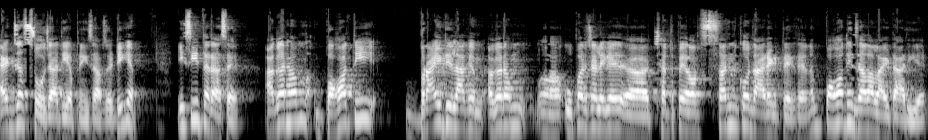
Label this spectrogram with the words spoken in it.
एडजस्ट हो जाती है अपने हिसाब से, ठीक है? इसी तरह से, अगर हम बहुत ही ब्राइट इलाके में, अगर हम ऊपर चले गए छत पे और सन को डायरेक्ट देख रहे हैं तो बहुत ही ज़्यादा लाइट आ रही है।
